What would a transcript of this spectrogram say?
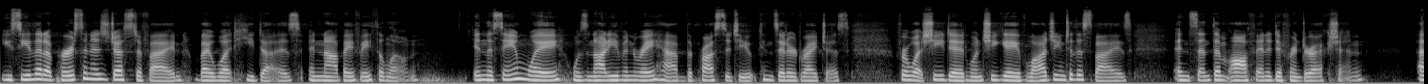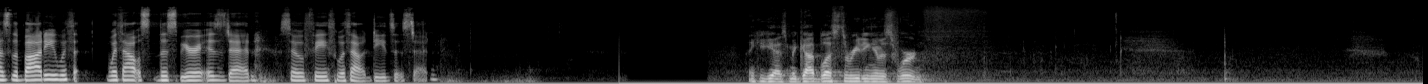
you see that a person is justified by what he does and not by faith alone. In the same way, was not even Rahab the prostitute considered righteous for what she did when she gave lodging to the spies and sent them off in a different direction? As the body with, without the spirit is dead, so faith without deeds is dead. Thank you, guys. May God bless the reading of His Word.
